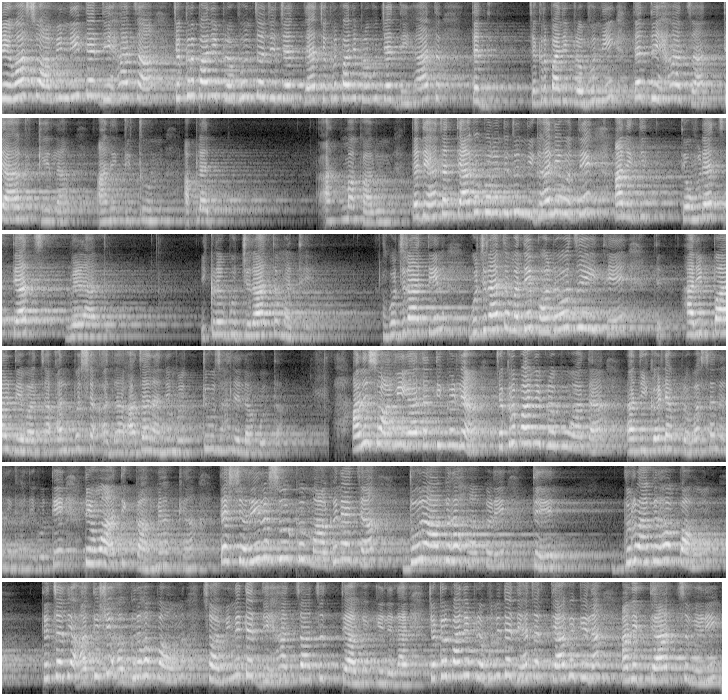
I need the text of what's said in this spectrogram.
तेव्हा स्वामींनी त्या देहाचा चक्रपाणी प्रभूंचा जे ज्या त्या चक्रपाणी प्रभू ज्या देहात त्या चक्रपाणी प्रभूंनी त्या देहाचा त्याग केला आणि तिथून आपला आत्मा काढून त्या देहाचा त्याग करून तिथून निघाले होते आणि ती तेवढ्याच त्याच वेळात इकडे गुजरातमध्ये गुजरातील गुजरातमध्ये भडोज इथे हरिपाल देवाचा अल्पशा आजा आजाराने मृत्यू झालेला होता. आणि स्वामी आता तिकडल्या चक्रपाणी प्रभू आता तिकडल्या प्रवासाला निघाले होते. तेव्हा ती काम्याख्या त्या शरीर सुख मागण्याच्या दुराग्रहाकडे ते दुराग्रह पाहून त्याचा ते अतिशय आग्रह पाहून स्वामीने त्या देहाचाच त्याग केलेला आहे. चक्रपाणी प्रभूने त्या देहाचा त्याग केला आणि त्याच वेळी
